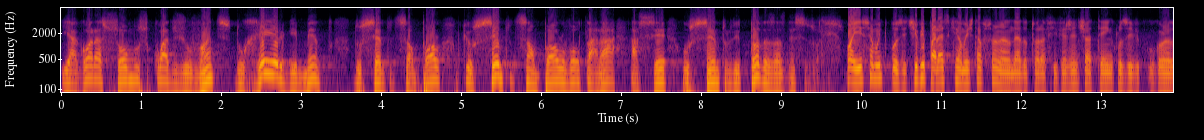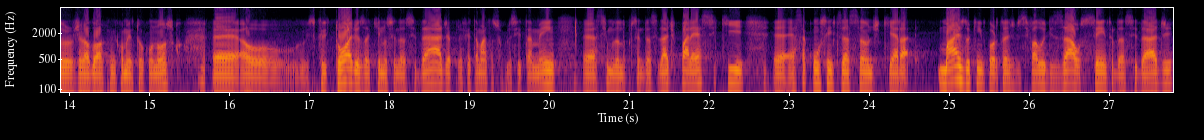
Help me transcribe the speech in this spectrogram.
e agora somos coadjuvantes do reerguimento do centro de São Paulo, porque o centro de São Paulo voltará a ser o centro de todas as decisões. Bom, isso é muito positivo e parece que realmente está funcionando, né, doutora Fifi? A gente já tem, inclusive, o governador Geraldo Alckmin comentou conosco, é, o, escritórios aqui no centro da cidade, a prefeita Marta Suplicy também é, se mudando para o centro da cidade. Parece que é, essa conscientização de que era mais do que importante de se valorizar o centro da cidade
